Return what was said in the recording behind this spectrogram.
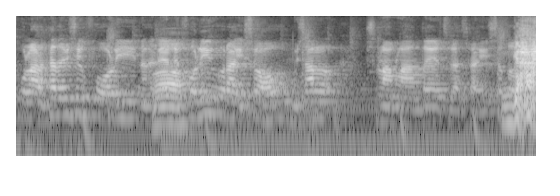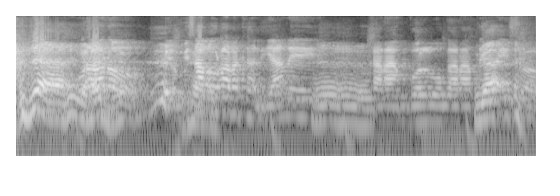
olahraga tapi sing volley. Nah, Oh. dari volley ora iso aku misal senam lantai jelas ra iso. Nggak ada, Ora ono. Ya misal olahraga liyane, karambol mau karate ra iso.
